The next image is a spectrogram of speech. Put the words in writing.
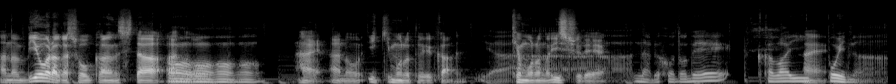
あの、ビオラが召喚した、あの、うんうんうんうんはい、あの、生き物というか、獣の一種で。なるほどね。可愛いっぽいな。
